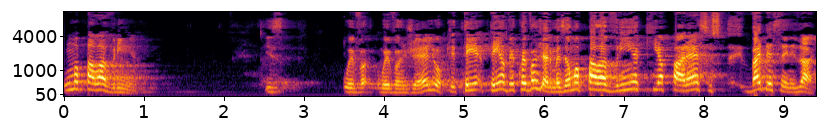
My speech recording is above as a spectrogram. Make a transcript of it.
Uma palavrinha o, eva o evangelho, que tem, tem a ver com o evangelho, mas é uma palavrinha que aparece. Vai descendo, Isaac.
